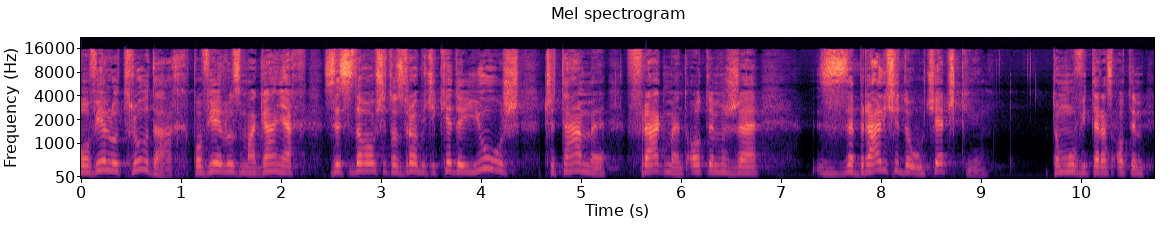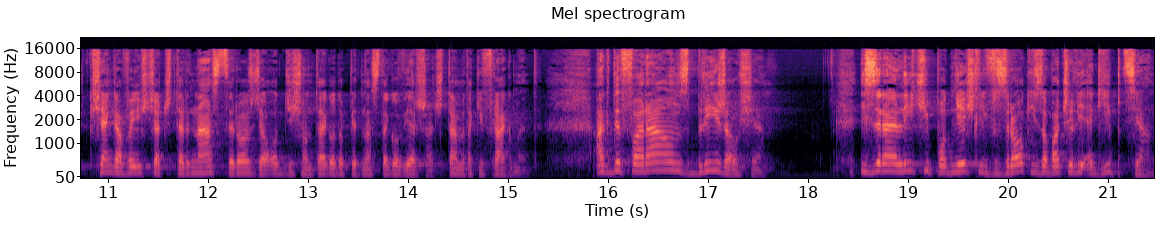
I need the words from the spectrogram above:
po wielu trudach, po wielu zmaganiach zdecydował się to zrobić. I kiedy już czytamy fragment o tym, że zebrali się do ucieczki, to mówi teraz o tym Księga Wyjścia, 14 rozdział od 10 do 15 wiersza. Czytamy taki fragment. A gdy faraon zbliżał się, Izraelici podnieśli wzrok i zobaczyli Egipcjan.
